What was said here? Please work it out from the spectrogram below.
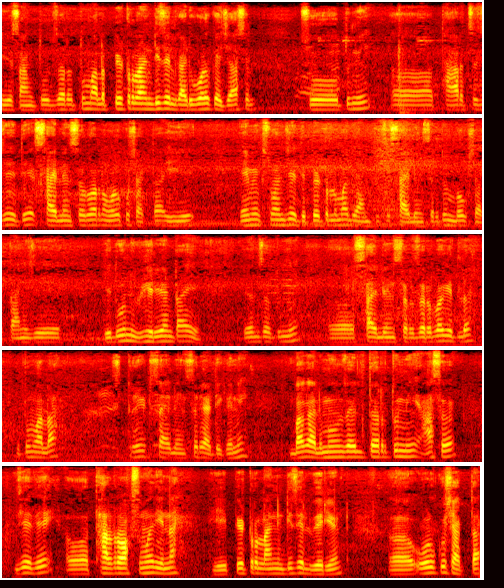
हे सांगतो जर तुम्हाला पेट्रोल आणि डिझेल गाडी ओळखायची असेल सो तुम्ही थारचं जे ते सायलेन्सरवरनं ओळखू शकता. ही एम एक्स वन जे आहे ते पेट्रोलमध्ये आणि तिचे सायलेन्सर तुम्ही बघू शकता. आणि जे हे दोन व्हेरियंट आहे त्यांचं तुम्ही सायलेन्सर जर बघितलं तर तुम्हाला स्ट्रेट सायलेन्सर या ठिकाणी बघायला मिळून जाईल. तर तुम्ही असं जे ते थार रॉक्समध्ये ना हे पेट्रोल आणि डिझेल व्हेरियंट ओळखू शकता.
